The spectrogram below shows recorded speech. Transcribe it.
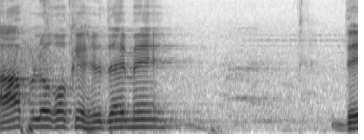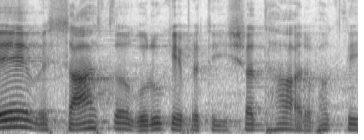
आप लोगों के हृदय में देव शास्त्र गुरु के प्रति श्रद्धा और भक्ति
